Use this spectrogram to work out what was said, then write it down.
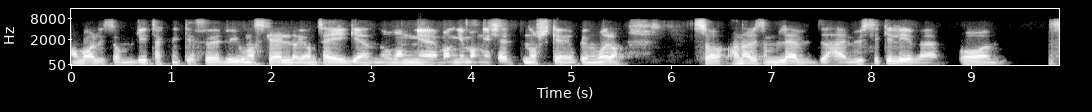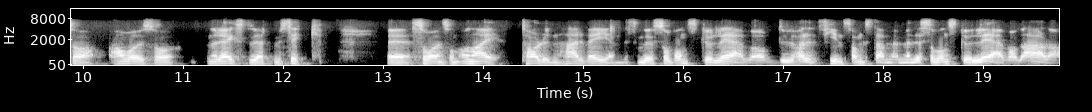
Han var liksom lydtekniker for Jonas Fjell og Jahn Teigen og mange, mange, mange kjente norske opp gjennom årene. Så han har liksom levd det her musikerlivet. Og så han var jo så Når jeg studerte musikk, eh, så var en sånn Å nei, tar du denne veien? Liksom, det er så vanskelig å leve av. Du har en fin sangstemme, men det er så vanskelig å leve av det her, da.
